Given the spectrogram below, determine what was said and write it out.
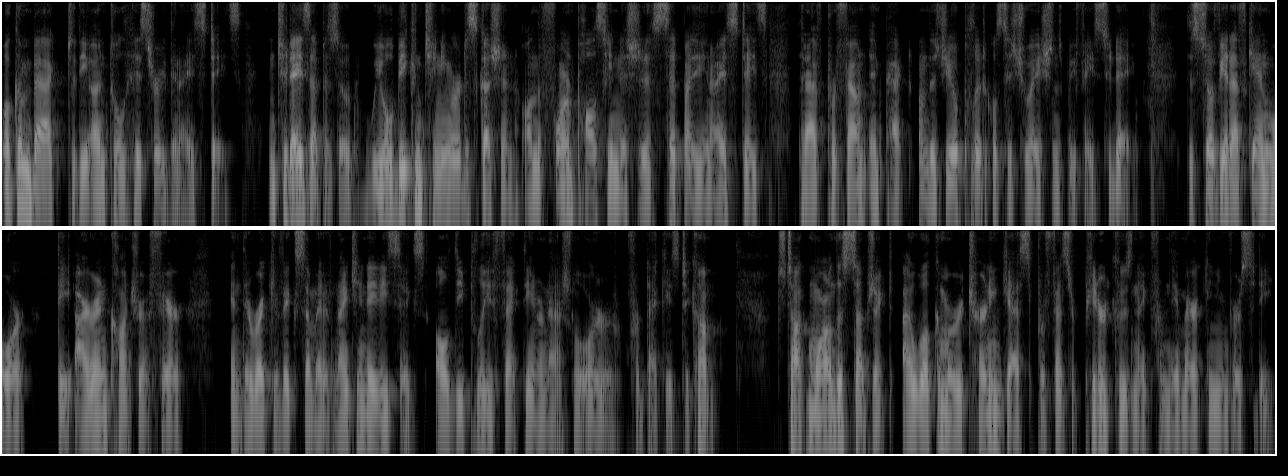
Welcome back to the Untold History of the United States. In today's episode, we will be continuing our discussion on the foreign policy initiatives set by the United States that have profound impact on the geopolitical situations we face today. The Soviet Afghan War, the Iran Contra affair, and the Reykjavik Summit of 1986 all deeply affect the international order for decades to come. To talk more on this subject, I welcome a returning guest, Professor Peter Kuznick from the American University.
